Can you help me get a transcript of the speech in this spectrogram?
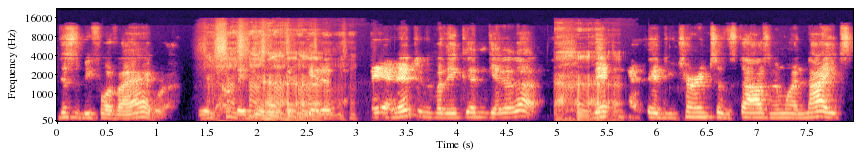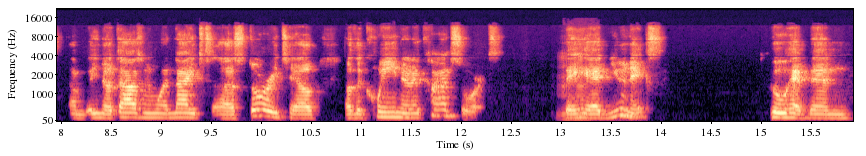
this is before Viagra. You know, they just couldn't get it. They had interest, but they couldn't get it up. then I said, you turn to the Thousand and One Nights, um, you know, Thousand and One Nights uh, story tale of the queen and her consorts. Mm-hmm. They had eunuchs who had been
